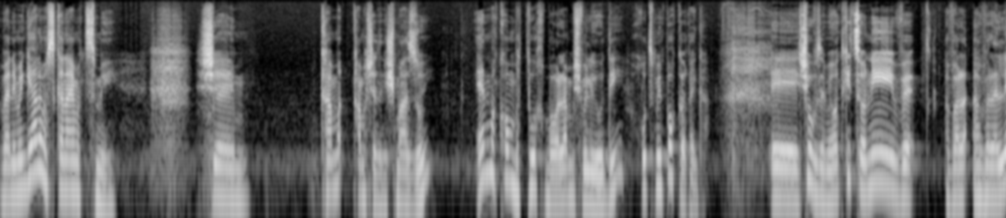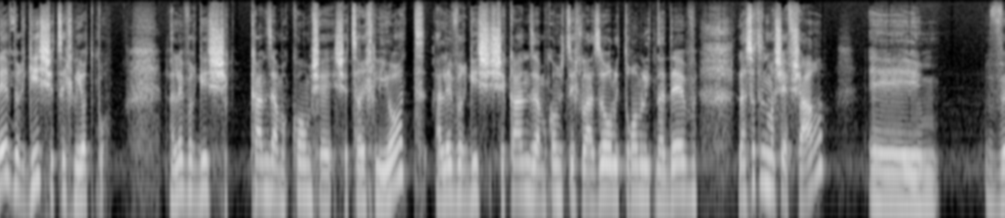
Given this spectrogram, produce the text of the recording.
ואני מגיעה למסקנה עם עצמי, שכמה שזה נשמע הזוי, אין מקום בטוח בעולם בשביל יהודי, חוץ מפה כרגע. שוב, זה מאוד קיצוני, ו... אבל, אבל הלב הרגיש שצריך להיות פה. הלב הרגיש שכאן זה המקום ש, שצריך להיות, הלב הרגיש שכאן זה המקום שצריך לעזור, לתרום, להתנדב, לעשות את מה שאפשר, ו,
